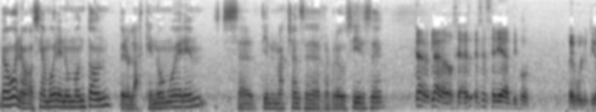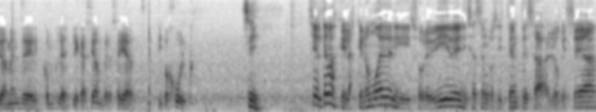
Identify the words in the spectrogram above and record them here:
No, bueno, o sea, mueren un montón, pero las que no mueren se- tienen más chances de reproducirse. Claro, claro, o sea, es- ese sería tipo evolutivamente com- la explicación, pero sería tipo Hulk. Sí, Sí, el tema es que las que no mueren y sobreviven y se hacen resistentes a lo que sea,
